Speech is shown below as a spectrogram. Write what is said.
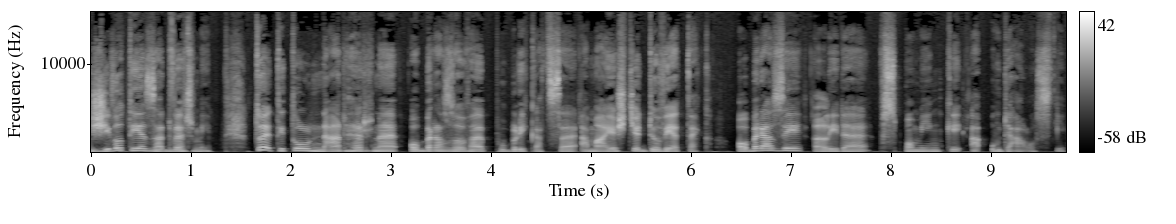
Život je za dveřmi. To je titul nádherné obrazové publikace a má ještě dovětek – obrazy, lidé, vzpomínky a události.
